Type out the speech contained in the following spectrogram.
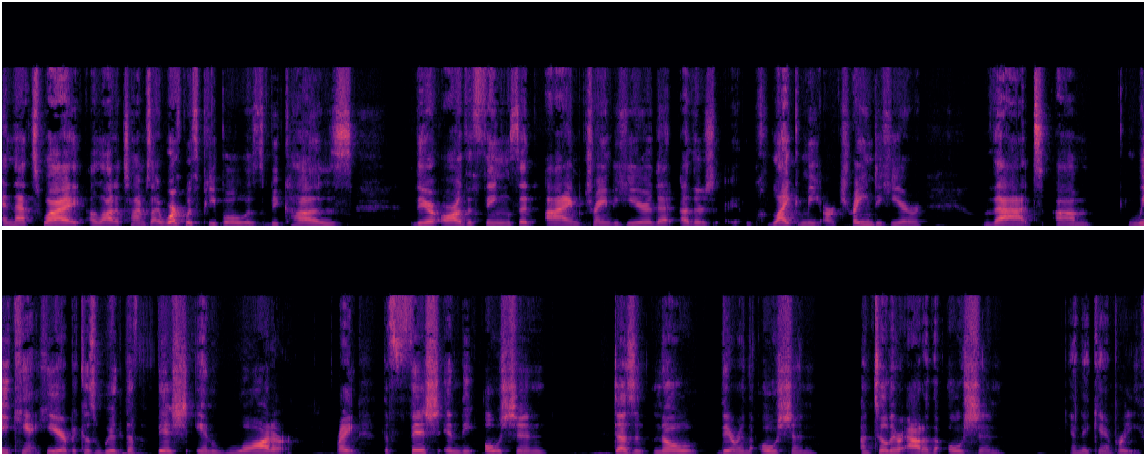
And that's why a lot of times I work with people is because there are the things that I'm trained to hear that others like me are trained to hear that um, we can't hear because we're the fish in water, right? The fish in the ocean doesn't know they're in the ocean until they're out of the ocean and they can't breathe,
